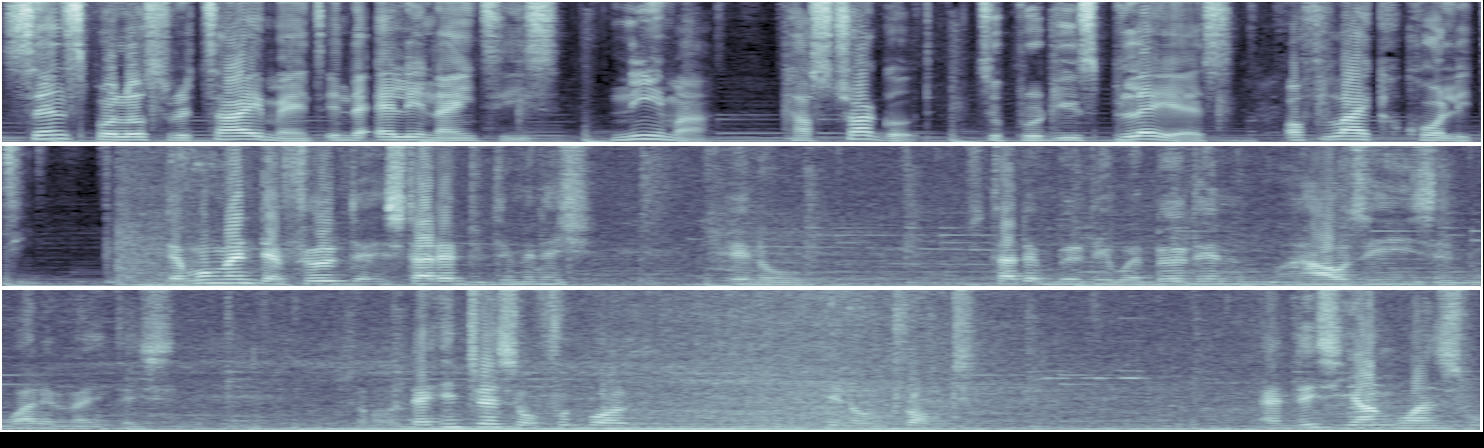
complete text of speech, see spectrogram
Since Polo's retirement in the early 90s, Nima has struggled to produce players of like quality. The moment the field started to diminish, you know, started building, were building houses and whatever it is. So the interest of football, you know, dropped. And these young ones who,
